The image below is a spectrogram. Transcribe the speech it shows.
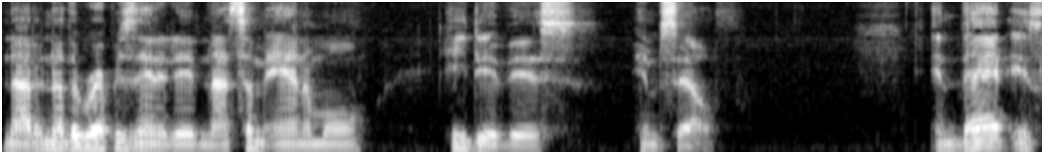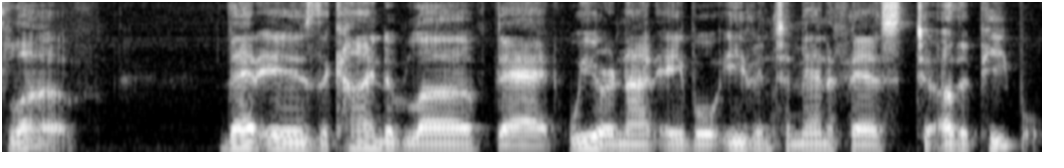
not another representative, not some animal. He did this himself. And that is love. That is the kind of love that we are not able even to manifest to other people.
